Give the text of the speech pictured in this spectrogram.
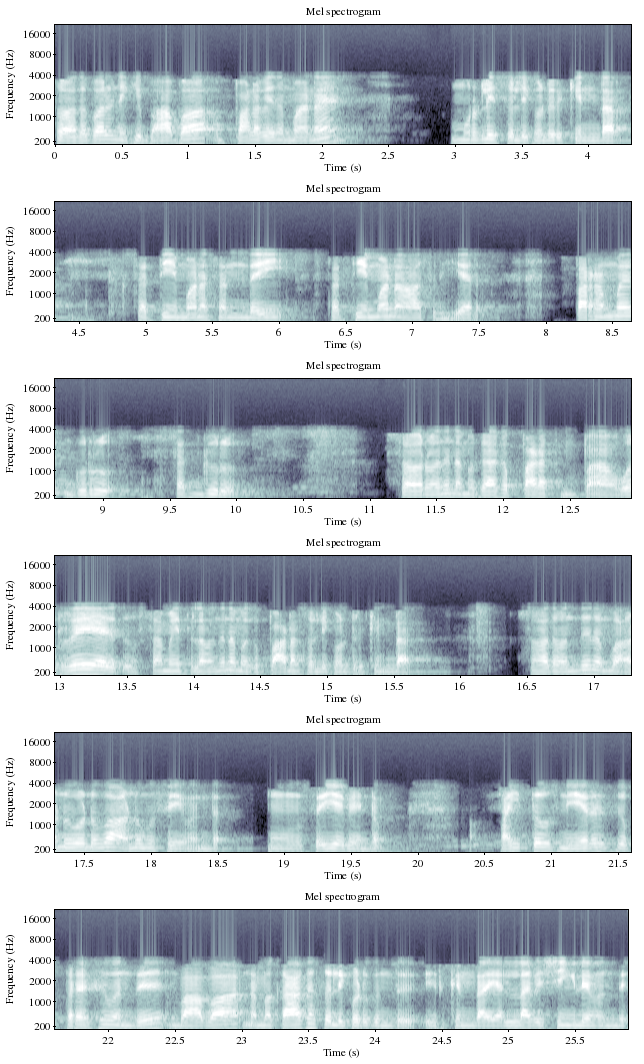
ஸோ அதுபோல் இன்னைக்கு பாபா பல விதமான முரளி சொல்லி கொண்டிருக்கின்றார். சத்தியமான சந்தை சத்தியமான ஆசிரியர் பரம குரு சத்குரு. ஸோ அவர் வந்து நமக்காக பட பா- ஒரே சமயத்தில் வந்து நமக்கு பாடம் சொல்லி கொண்டிருக்கின்றார். ஸோ அதை வந்து நம்ம அணு அணுவாக அணுவு செய்ய வந்த செய்ய வேண்டும். ஃபைவ் தௌசண்ட் இயருக்கு பிறகு வந்து பாபா நமக்காக சொல்லிக் கொடுக்கின்ற இருக்கின்றார் எல்லா விஷயங்களையும் வந்து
